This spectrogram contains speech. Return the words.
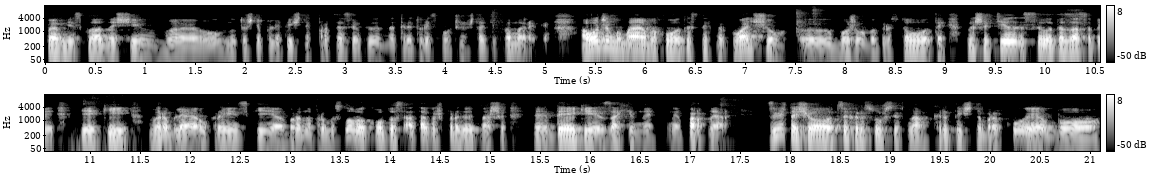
певні складнощі в е, внутрішньополітичних процесах на території Сполучених Штатів Америки. А отже, ми маємо виходити з тих міркувань, що е, можемо використовувати лише ті сили та засоби, які виробляє український оборонно-промисловий комплекс, а також передають наші е, деякі західні е, партнери. Звісно, що цих ресурсів нам критично бракує, бо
